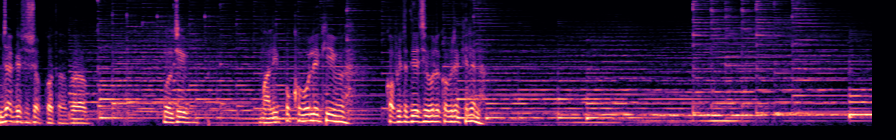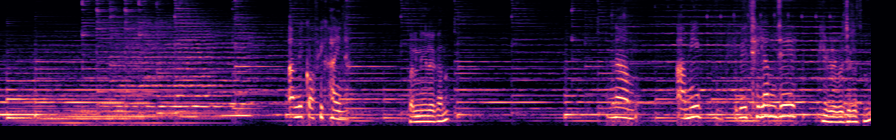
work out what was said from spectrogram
যাকে সেসব কথা বলছি মালিক পক্ষ বলে কি কফিটা দিয়েছি বলে কফিটা খেলে না? আমি কফি খাই না। তাহলে নিলে কেন? না আমি ভেবেছিলাম যে কি ভেবেছিলে তুমি?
